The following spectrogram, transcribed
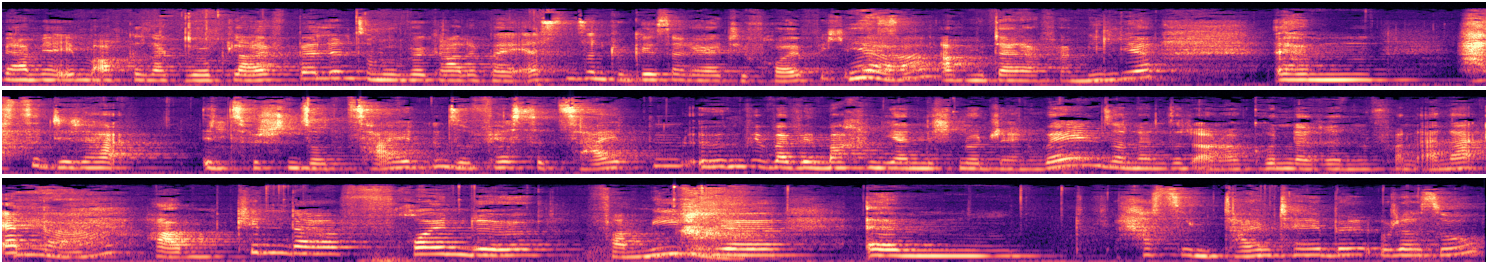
wir haben ja eben auch gesagt Work-Life-Balance und wo wir gerade bei Essen sind, du gehst ja relativ häufig essen, ja. auch mit deiner Familie. Ähm, hast du dir da inzwischen so Zeiten, so feste Zeiten irgendwie, weil wir machen ja nicht nur Jane Wayne, sondern sind auch noch Gründerinnen von einer App, ja. haben Kinder, Freunde, Familie. ähm, hast du ein Timetable oder so?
